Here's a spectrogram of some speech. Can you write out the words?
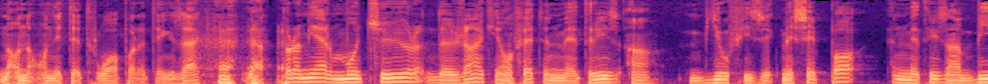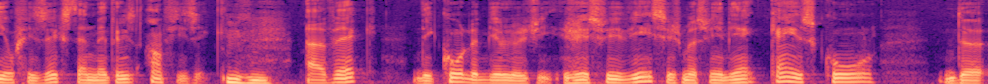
Non, non, on était trois pour être exact. la première mouture de gens qui ont fait une maîtrise en biophysique. Mais c'est pas une maîtrise en biophysique, c'était une maîtrise en physique. Avec des cours de biologie. J'ai suivi, si je me souviens bien, 15 cours de,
